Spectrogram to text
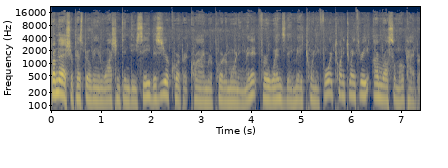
From the National Press Building in Washington, D.C., this is your Corporate Crime Reporter Morning Minute for Wednesday, May 24, 2023. I'm Russell Mokhiber.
